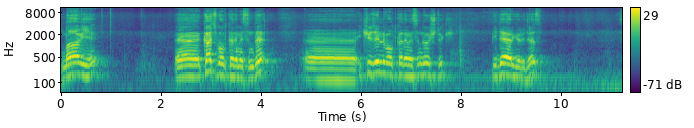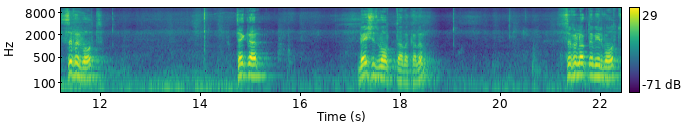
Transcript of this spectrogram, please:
maviyi eee, kaç volt kademesinde? Eee, 250 volt kademesinde ölçtük. Bir değer göreceğiz. 0 volt. Tekrar 500 voltta bakalım. 0.1 volt.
